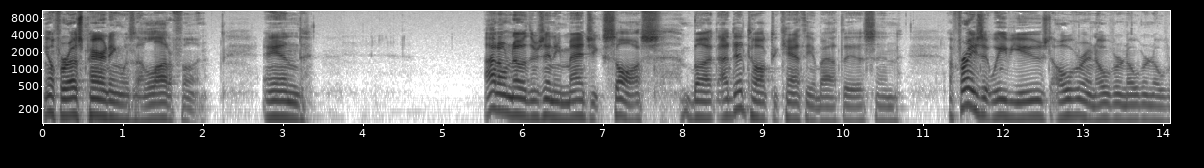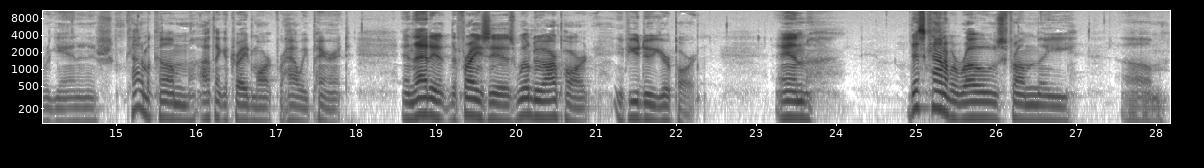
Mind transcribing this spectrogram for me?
You know, for us, parenting was a lot of fun. And I don't know if there's any magic sauce, but I did talk to Kathy about this, and a phrase that we've used over and over and over and over again, and it's kind of become, I think, a trademark for how we parent. And that is the phrase is, "We'll do our part if you do your part." And this kind of arose from the um,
